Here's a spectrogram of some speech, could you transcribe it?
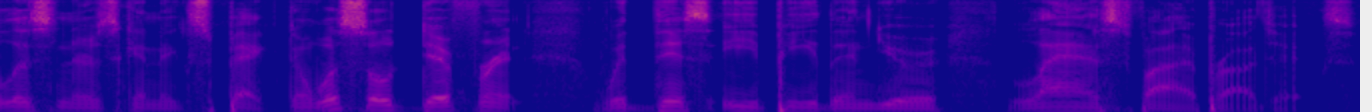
listeners can expect, and what's so different with this EP than your last five projects.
